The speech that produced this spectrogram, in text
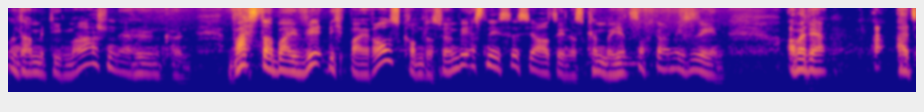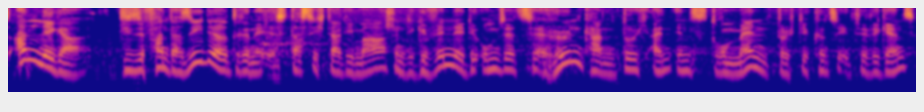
und damit die Margen erhöhen können. Was dabei wirklich bei rauskommt, das werden wir erst nächstes Jahr sehen. Das können wir jetzt noch gar nicht sehen. Aber der, als Anleger diese Fantasie, die da drin ist, dass sich da die Margen, die Gewinne, die Umsätze erhöhen kann durch ein Instrument, durch die künstliche Intelligenz,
